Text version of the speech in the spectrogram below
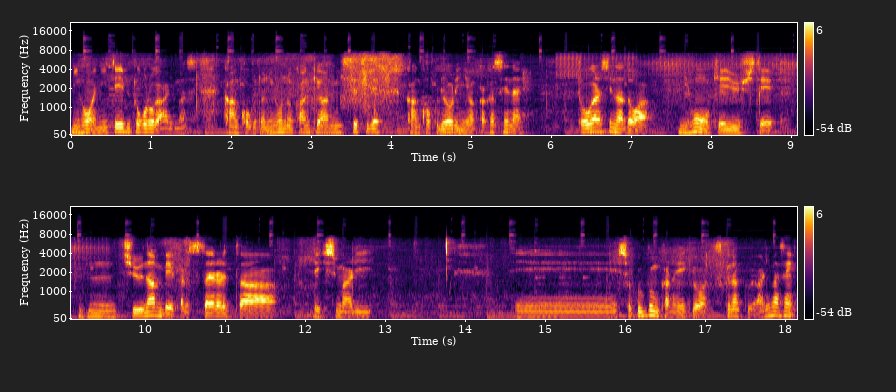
日本は似ているところがあります。韓国と日本の関係は密接で、韓国料理には欠かせない唐辛子などは日本を経由して、うん、中南米から伝えられた歴史もあり、えー、食文化の影響は少なくありません。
